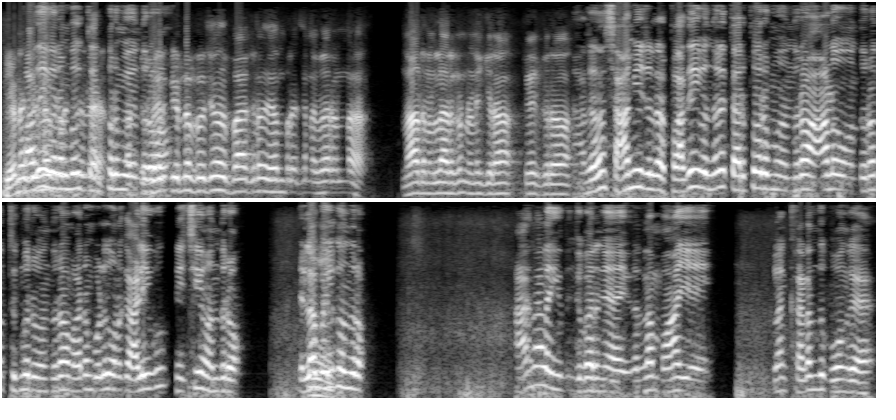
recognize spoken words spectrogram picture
எனக்கு வரும்போது? தற்பெருமை என்ன பிரச்சனை? அதை பாக்குறது ஏன் பிரச்சனை? வேற என்ன? நாடு நல்லா இருக்குன்னு நினைக்கிறோம் கேக்குறோம். அதான் சாமியை சொல்றாரு. பதவி வந்தோடனே தற்புறம் வந்துரும் ஆணவம் வந்துரும் திமிரு வந்துரும். வரும்பொழுது உனக்கு அழிவு நிச்சயம் வந்துரும். எல்லா ம். பயிலுக்கும் வந்துரும். அதனால இது இங்க பாருங்க இதெல்லாம் மாயை. எல்லாம் கடந்து போங்க.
